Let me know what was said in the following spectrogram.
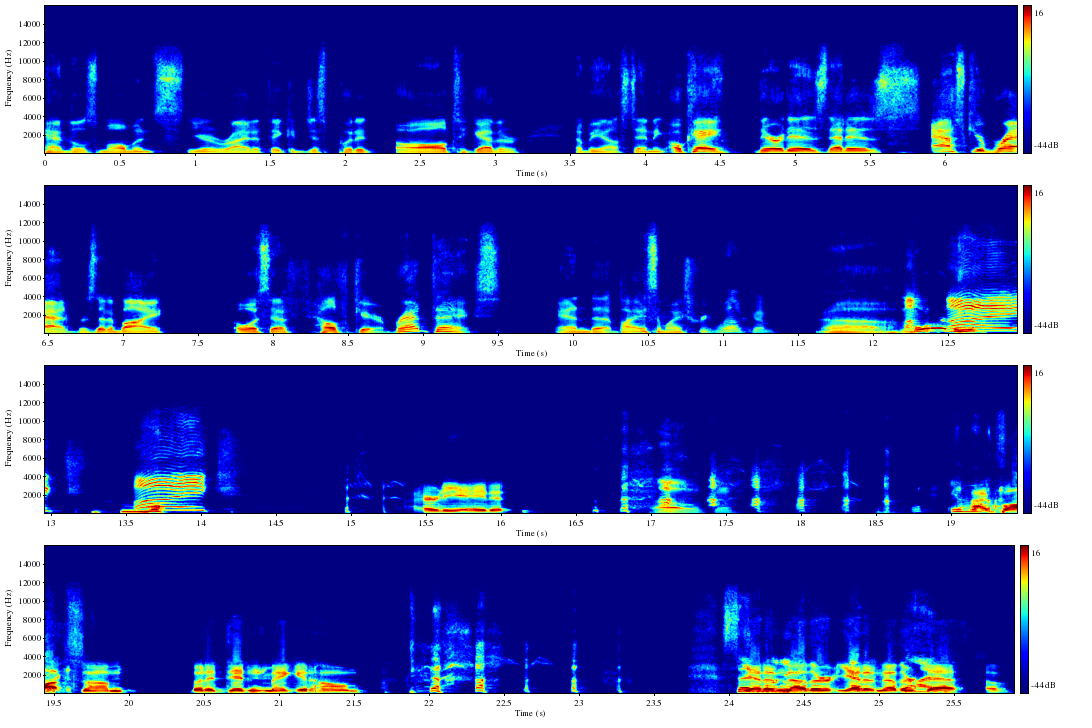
Had those moments, you're right. If they could just put it all together, that'd be outstanding. Okay, there it is. That is Ask Your Brad, presented by OSF Healthcare. Brad, thanks, and uh, buy us some ice cream. Welcome. Uh, more Mike, the, Mike. I already ate it. Oh, okay. I bought some, but it didn't make it home. yet another, yet another time. death of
